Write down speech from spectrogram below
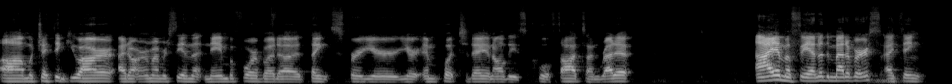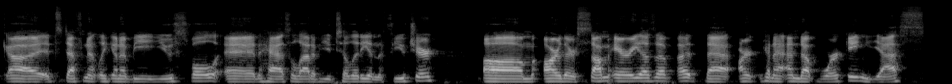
um, which I think you are, I don't remember seeing that name before, but uh, thanks for your your input today and all these cool thoughts on Reddit. I am a fan of the metaverse. I think uh, it's definitely going to be useful and has a lot of utility in the future. Um, are there some areas of it that aren't going to end up working? Yes.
